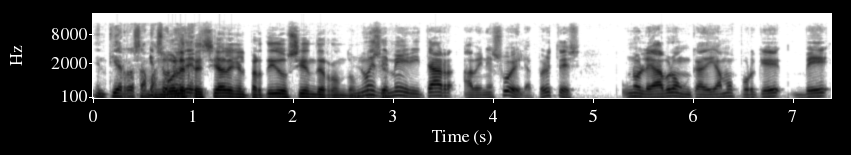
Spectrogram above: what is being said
en tierras Un amazonas. Eso gol no es de- especial en el partido 100 de Rondón. No es de meritar a Venezuela, pero este es. Uno le da bronca, digamos, porque ve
